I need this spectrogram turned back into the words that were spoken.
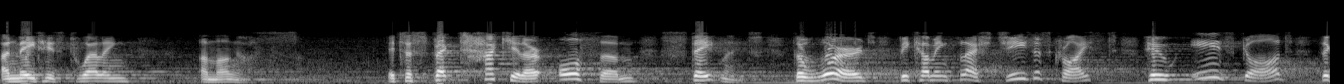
and made his dwelling among us. It's a spectacular, awesome statement. The Word becoming flesh. Jesus Christ, who is God, the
